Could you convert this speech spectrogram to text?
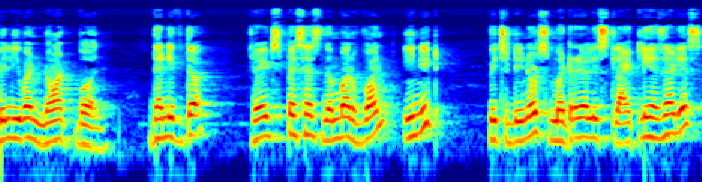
will even not burn. Then if the red space has number 1 in it which denotes material is slightly hazardous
